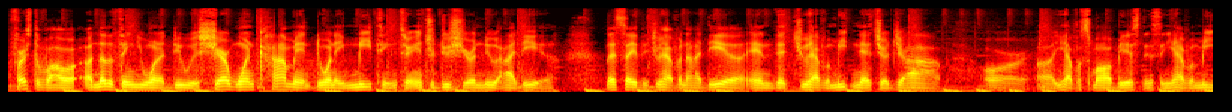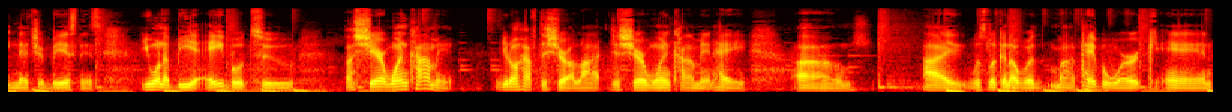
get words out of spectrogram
First of all, another thing you want to do is share one comment during a meeting to introduce your new idea. Let's say that you have an idea and that you have a meeting at your job or uh, you have a small business and you have a meeting at your business. You want to be able to uh, share one comment. You don't have to share a lot, just share one comment. Hey, um, I was looking over my paperwork and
